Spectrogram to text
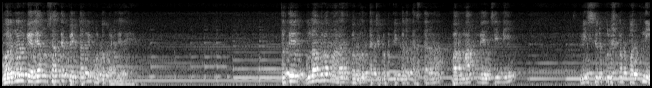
वर्णन केल्यानुसार त्या पेंटरने फोटो काढले. तर ते गुलाबराव महाराज भगवंताची भक्ती करत असताना परमात्म्याची मी मी श्रीकृष्ण पत्नी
